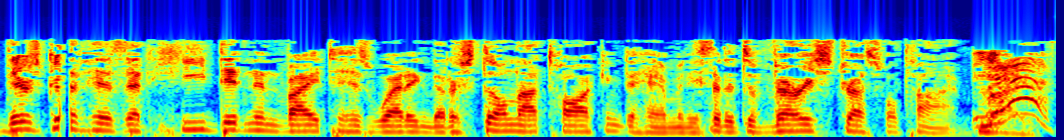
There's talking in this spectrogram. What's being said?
there's good of his that he didn't invite to his wedding that are still not talking to him, and he said it's a very stressful time. Right.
